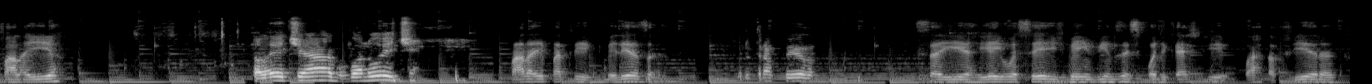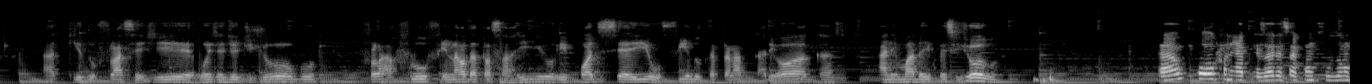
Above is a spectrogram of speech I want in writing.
Fala aí. Fala aí, Thiago. Boa noite. Fala aí, Patrick. Beleza? Tudo tranquilo. Isso aí. E aí, vocês, bem-vindos a esse podcast de quarta-feira, aqui do Fla CG. Hoje é dia de jogo, Fla-Flu, final da Taça Rio, e pode ser aí o fim do Campeonato Carioca. Animado aí para esse jogo? É um pouco, né? Apesar dessa confusão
